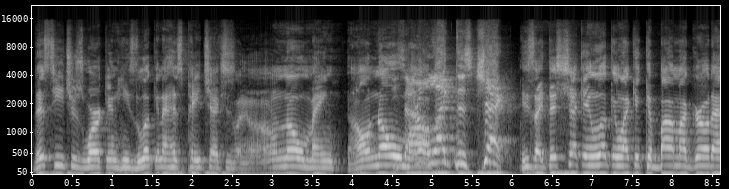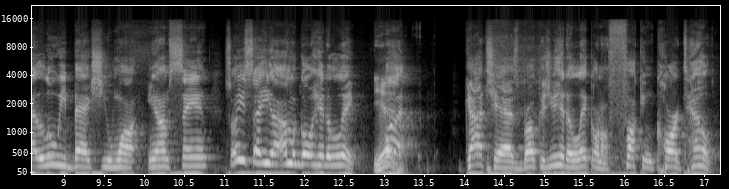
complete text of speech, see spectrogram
This teacher's working. He's looking at his paychecks. He's like, I don't know, man. I don't know, Said, I don't like this check. He's like, this check ain't looking like it could buy my girl that Louis bag she want. You know what I'm saying? So he said, yeah, I'm gonna go hit a lick. Yeah. But got your ass, bro, because you hit a lick on a fucking cartel.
